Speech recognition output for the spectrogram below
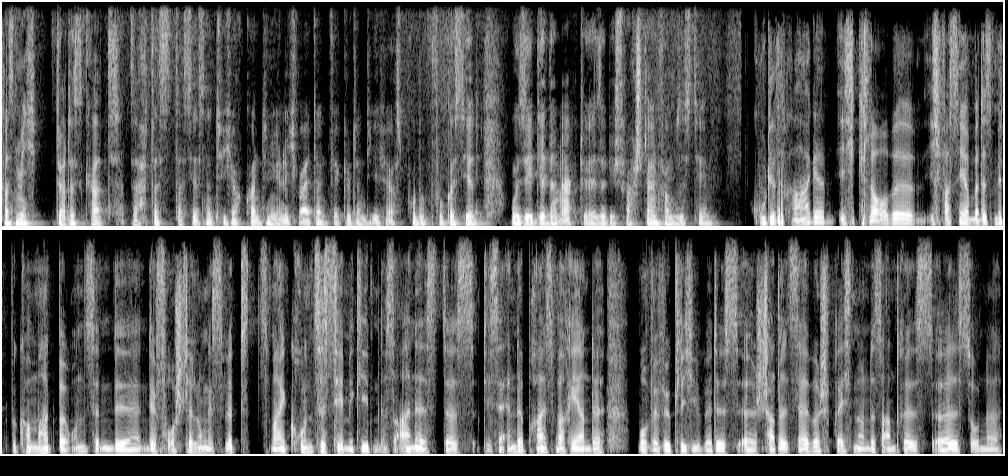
was mich, du hattest gerade gesagt, dass, dass ihr es natürlich auch kontinuierlich weiterentwickelt und ihr euch aufs Produkt fokussiert. Wo seht ihr denn aktuell so die Schwachstellen vom System? Gute Frage. Ich glaube, ich weiß nicht, ob man das mitbekommen hat bei uns in der, in der Vorstellung. Es wird zwei Grundsysteme geben. Das eine ist das, diese Enterprise-Variante, wo wir wirklich über das äh, Shuttle selber sprechen und das andere ist äh, so eine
